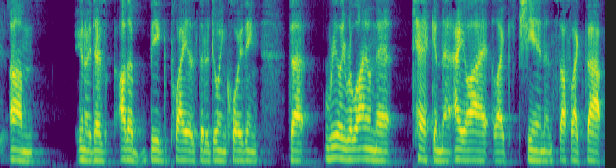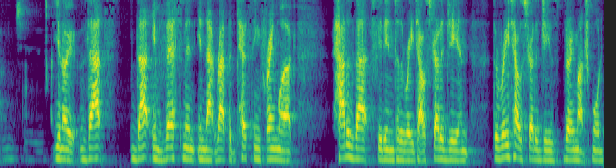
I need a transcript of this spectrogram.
Yes. Um, you know, there's other big players that are doing clothing that really rely on their tech and their AI, like Shein and stuff like that. You know, that's that investment in that rapid testing framework. How does that fit into the retail strategy? And the retail strategy is very much more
